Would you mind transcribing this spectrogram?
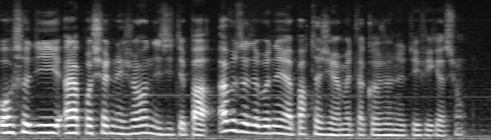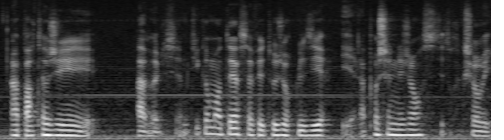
on se dit à la prochaine les gens, n'hésitez pas à vous abonner, à partager, à mettre la cloche de notification, à partager, à me laisser un petit commentaire, ça fait toujours plaisir. Et à la prochaine les gens, c'était Truc Survie.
